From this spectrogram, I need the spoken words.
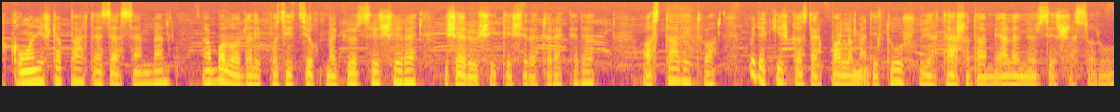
A kommunista párt ezzel szemben a baloldali pozíciók megőrzésére és erősítésére törekedett, azt állítva, hogy a kisgazdák parlamenti túlsúlya társadalmi ellenőrzésre szorul.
